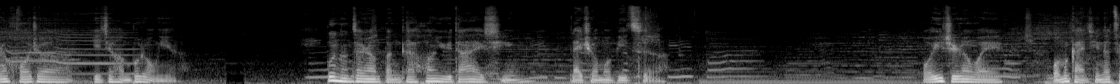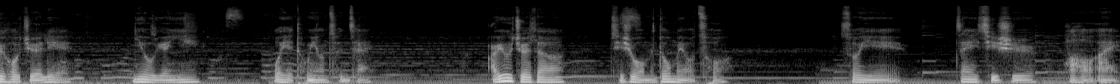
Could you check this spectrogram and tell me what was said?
人活着已经很不容易了，不能再让本该欢愉的爱情来折磨彼此了。我一直认为，我们感情的最后决裂，你有原因，我也同样存在，而又觉得其实我们都没有错。所以，在一起时好好爱，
